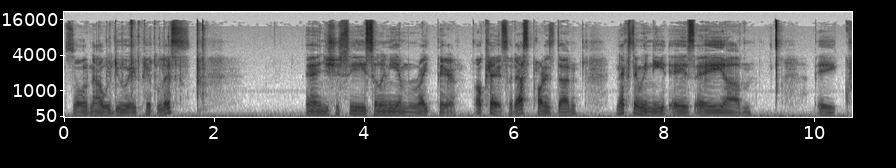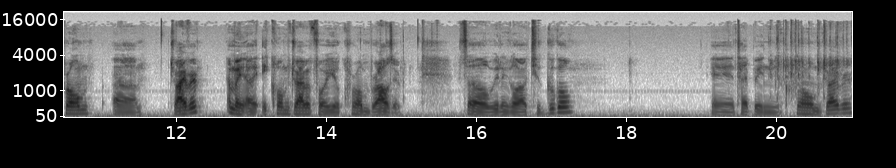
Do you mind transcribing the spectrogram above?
So now we do a pip list and you should see Selenium right there. Okay, so that part is done. Next thing we need is a um, a Chrome um, driver. I mean uh, a Chrome driver for your Chrome browser. So we're gonna go out to Google and type in Chrome driver.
